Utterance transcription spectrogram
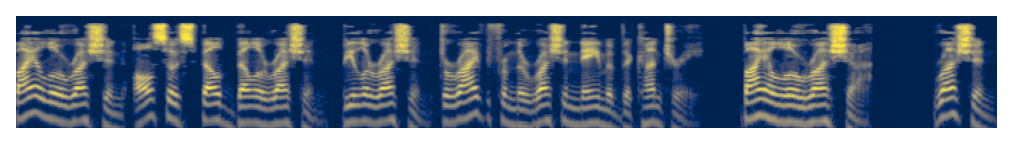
Byelorussian also spelled Belarusian, Belarusian derived from the Russian name of the country, Byelorussia. Russian,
